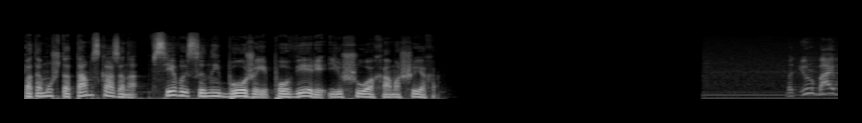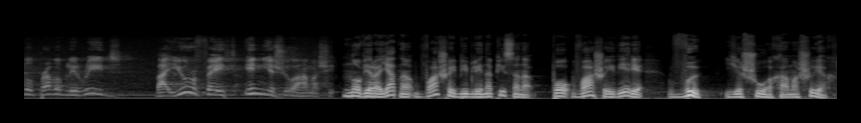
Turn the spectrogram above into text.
потому что там сказано «Все вы сыны Божии по вере Иешуа Хамашиаха». Но, вероятно, в вашей Библии написано «По вашей вере в Иешуа Хамашиах».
